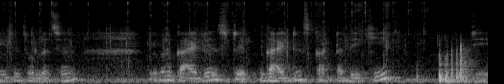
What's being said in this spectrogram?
নিতে চলেছেন। এবার গাইডেন্সটা গাইডেন্স কার্ডটা দেখি যে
